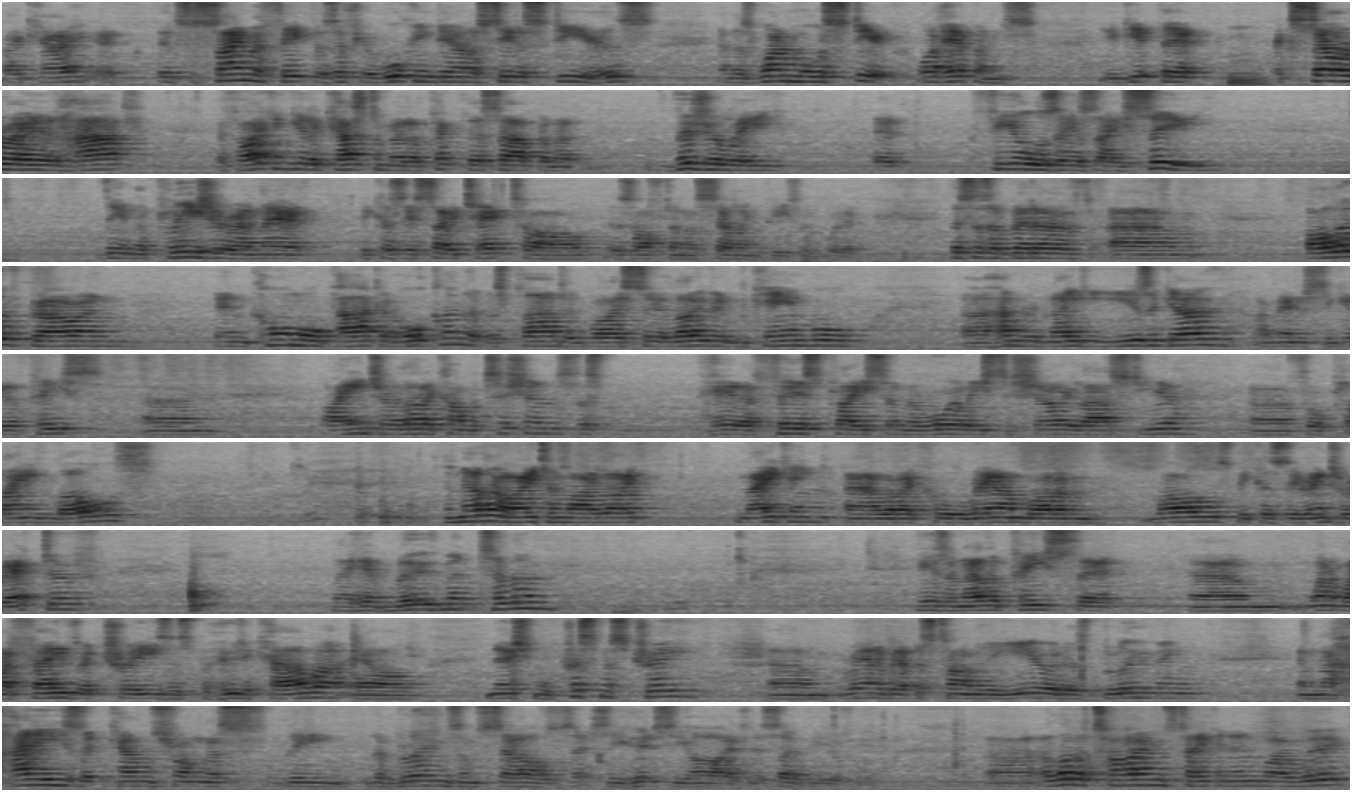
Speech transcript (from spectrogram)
Okay, it, it's the same effect as if you're walking down a set of stairs and there's one more step. What happens? You get that mm. accelerated heart. If I can get a customer to pick this up and it visually it feels as they see, then the pleasure in that because they're so tactile is often a selling piece of work. This is a bit of um, olive growing in Cornwall Park in Auckland. It was planted by Sir Logan Campbell uh, 180 years ago. I managed to get a piece. Um, I enter a lot of competitions. This had a first place in the Royal Easter Show last year uh, for plain bowls. Another item I like making are what I call round bottom bowls because they're interactive. They have movement to them. Here's another piece that um, one of my favourite trees is Pohutukawa, our national Christmas tree. Um, around about this time of the year it is blooming and the haze that comes from this, the, the blooms themselves actually hurts the eyes, they're so beautiful. Uh, a lot of times taken in my work,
